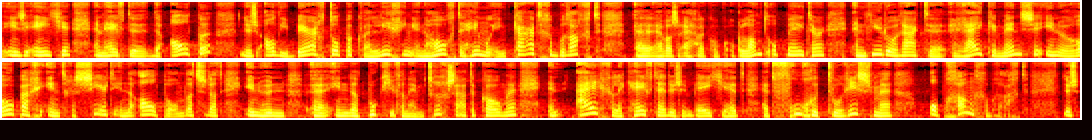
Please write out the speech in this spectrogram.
in zijn eentje en heeft de, de Alpen, dus al die bergtoppen qua ligging en hoogte, helemaal in kaart gebracht. hij was eigenlijk ook, ook landopmeter. En hierdoor raakten rijke mensen in Europa geïnteresseerd in de Alpen, omdat ze dat in, hun, in dat boekje van hem terug zaten komen. En eigenlijk heeft hij dus een beetje het, het vroege toerisme op gang gebracht. Dus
